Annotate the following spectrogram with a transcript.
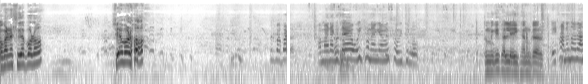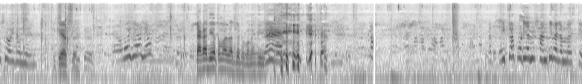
ওখানে শুয়ে পড়ো। শুয়ে পড়ো তোর বাবা আমার আগে যায় ওইখানে আগে আমার ছবি তুলো। তুমি কি খালি এইখানকার এখানে ধরে আসে ওই জন্যই। ঠিকই আছে। ওই যে টাকা দিয়ে তোমার রাজ্য ঢুকো নাকি? হ্যাঁ। এইটা পড়ে আমি শান্তি পেলাম না আজকে।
